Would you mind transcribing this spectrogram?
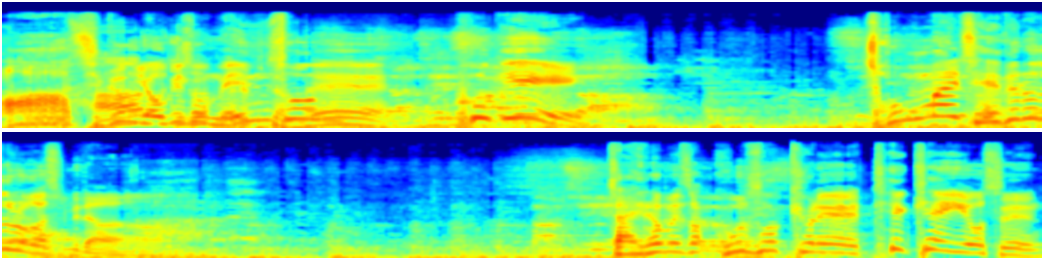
아 지금 여기서 지금 왼손 네. 훅이 정말 제대로 들어갔습니다. 자 이러면서 고석현의 TKO 승.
